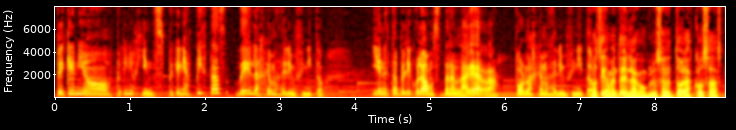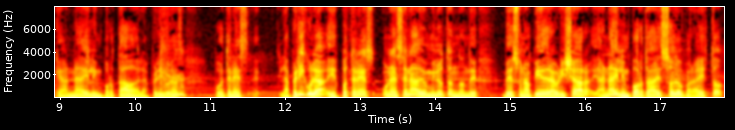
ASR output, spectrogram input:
pequeños, pequeños hints, pequeñas pistas de las gemas del infinito. Y en esta película vamos a tener la guerra por las gemas del infinito. Básicamente es la conclusión de todas las cosas que a nadie le importaba de las películas. porque tenés eh, la película y después tenés una escena de un minuto en donde ves una piedra brillar. A nadie le importa, es solo para esto.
